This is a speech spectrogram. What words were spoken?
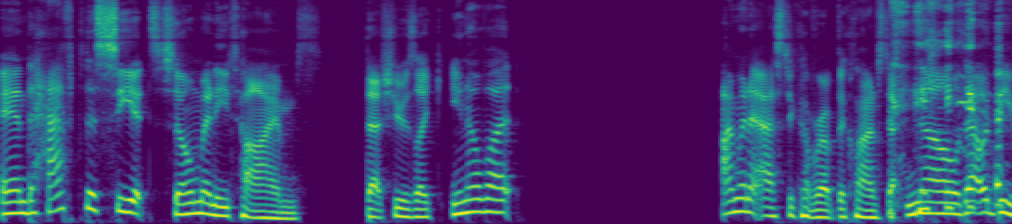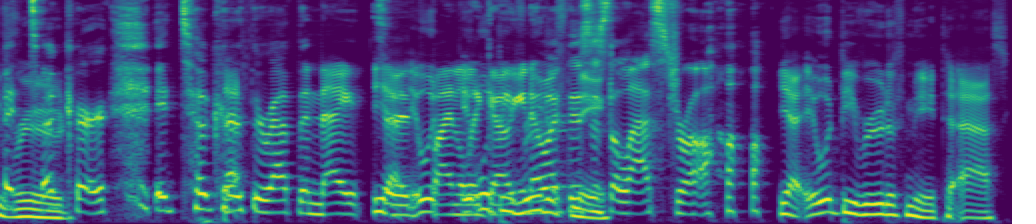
and have to see it so many times that she was like, you know what? I'm gonna ask to cover up the clown statue. No, that would be rude. it took her it took her That- throughout the night to Yeah, it would- finally go you know what this me." is the last straw Yeah, it would be rude of me to ask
